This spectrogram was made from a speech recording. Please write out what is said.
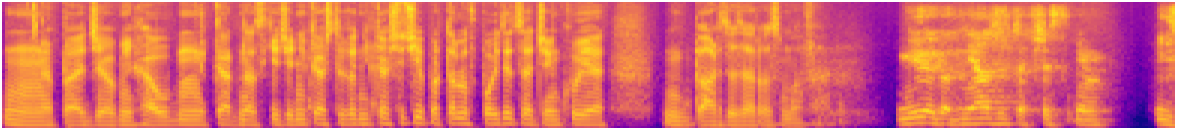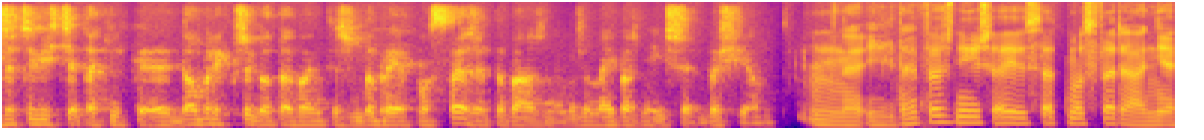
Mm, Powiedział Michał Karnowski, dziennikarz tygodnika sieci portalu w Polityce. Dziękuję bardzo za rozmowę. Miłego dnia życzę wszystkim i rzeczywiście takich e, dobrych przygotowań, też w dobrej atmosferze, to ważne, może najważniejsze do świąt. Mm, I najważniejsza jest atmosfera, a nie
